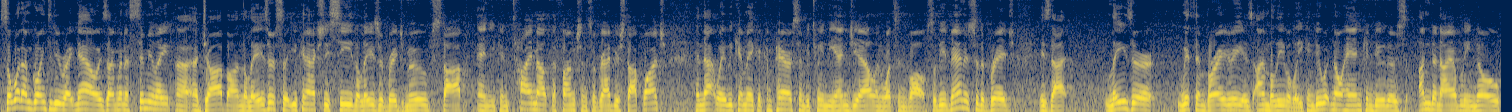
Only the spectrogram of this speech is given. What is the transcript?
So what I'm going to do right now is I'm going to simulate uh, a job on the laser so that you can actually see the laser bridge move, stop, and you can time out the function. So grab your stopwatch and that way we can make a comparison between the NGL and what's involved. So the advantage to the bridge is that laser with embroidery is unbelievable. You can do what no hand can do. There's undeniably no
